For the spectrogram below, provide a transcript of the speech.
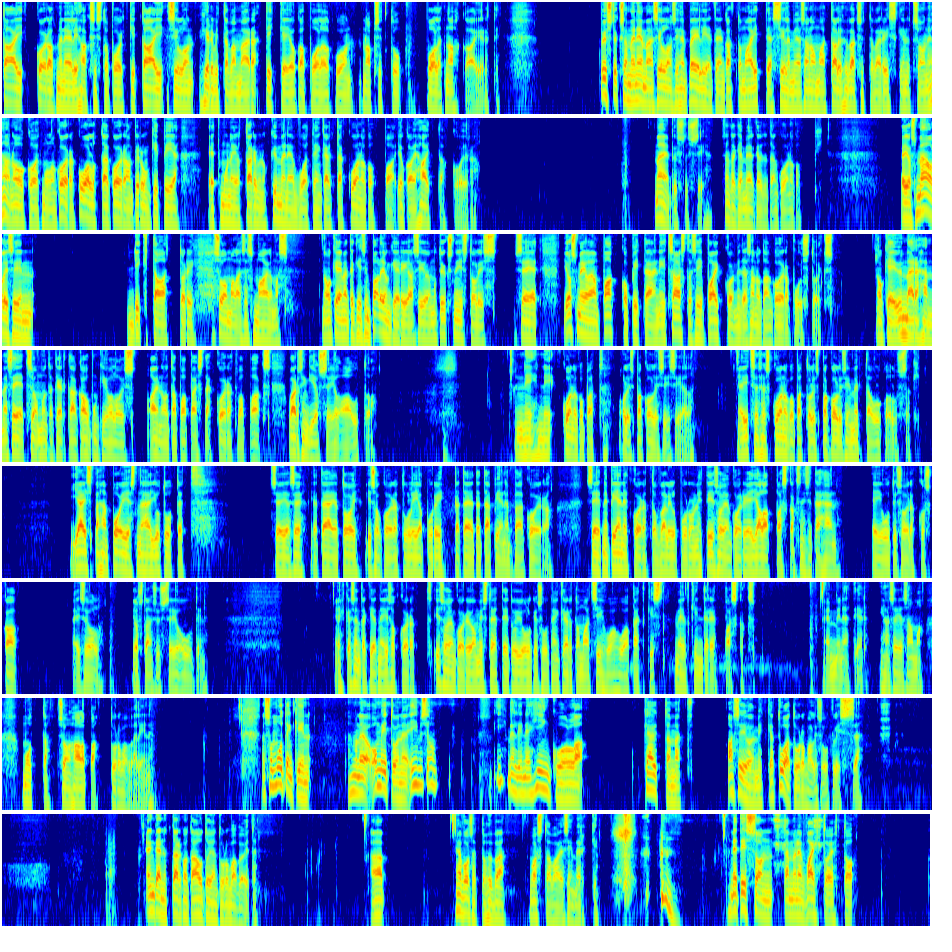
tai koirat menee lihaksisto poikki, tai silloin hirvittävä määrä tikkejä joka puolella, kun on napsittu puolet nahkaa irti. Pystytkö menemään silloin siihen peiliin eteen katsomaan itseä silmiä ja sanomaan, että tämä oli hyväksyttävä riski, nyt se on ihan ok, että mulla on koira kuollut tai koira on pirun kipiä, että mun ei ole tarvinnut kymmenen vuoteen käyttää kuonokoppaa, joka ei haittaa koiraa. Mä en pysty siihen. Sen takia meillä käytetään kuonokoppia. Ja jos mä olisin diktaattori suomalaisessa maailmassa, no okei, mä tekisin paljonkin eri asioita, mutta yksi niistä olisi se, että jos meillä on pakko pitää niitä saastaisia paikkoja, mitä sanotaan koirapuistoiksi. Okei, ymmärrän mä se, että se on monta kertaa kaupunkioloissa ainoa tapa päästä koirat vapaaksi, varsinkin jos ei ole autoa. Niin, niin kuonokopat olisi pakollisia siellä. Ja itse asiassa kuonokopat olisi pakollisia mettäulkoilussakin. Jäispähän pois nämä jutut, että se ja se ja tämä ja toi iso koira tuli ja puri tätä ja tätä pienempää koiraa se, että ne pienet koirat on välillä purun niitä isojen koirien jalat paskaksi, niin sitähän ei uutisoida, koska ei se ole. Jostain syystä se ei ole uutinen. Ehkä sen takia, että ne isot koirat, isojen koirien omistajat ei tule julkisuuteen kertomaan, että Chihuahua pätkisi meiltä kintere paskaksi. En minä tiedä. Ihan se ja sama. Mutta se on halpa turvaväline. Tässä on muutenkin semmoinen omituinen, ihmisen on ihmeellinen hinku olla käyttämät asioita, mitkä tuo turvallisuutta lisää. Enkä nyt tarkoita autojen turvavöitä. Ää, hevoset on hyvä vastaava esimerkki. Netissä on tämmöinen vaihtoehto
